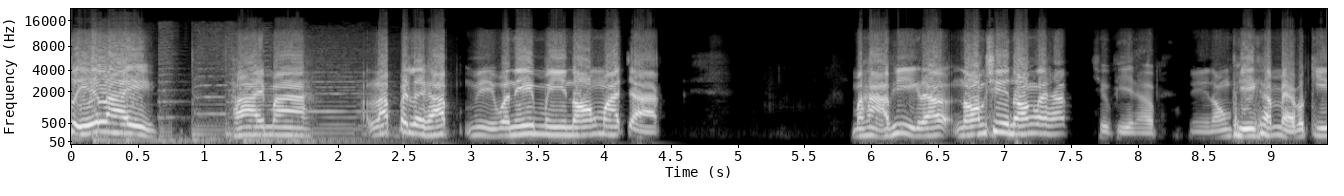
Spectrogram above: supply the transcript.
สีอะไรทายมา รับไปเลยครับ นี่วันนี้มีน้องมาจากมาหาพี่อีกแล้ว น้องชื่อน้องอะไรครับ ชื่อพีทครับ นี่น้องพีคครับแหมเมื่อกี้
